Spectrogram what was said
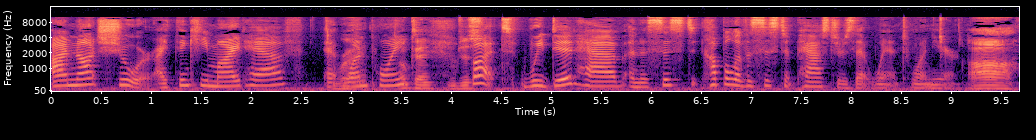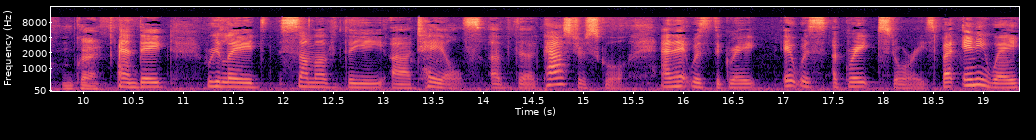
I'm not sure. I think he might have at Right. one point. Okay, I'm just But we did have an assist couple of assistant pastors that went one year. ah okay. and they relayed some of the uh, tales of the pastor's school and it was the great it was a great stories but anyway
